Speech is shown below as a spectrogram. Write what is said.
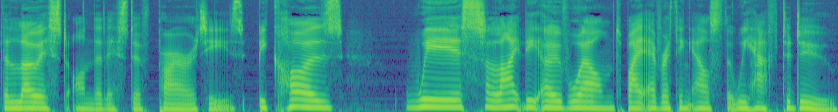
the lowest on the list of priorities because we're slightly overwhelmed by everything else that we have to do.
